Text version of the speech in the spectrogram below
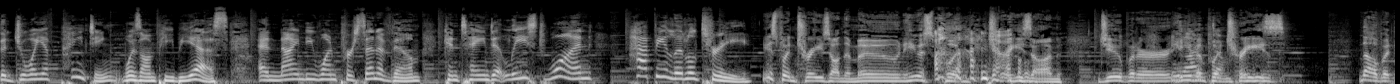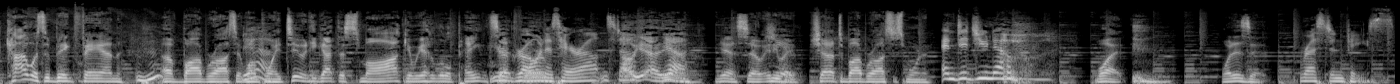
The Joy of Painting was on PBS, and 91% of them contained at least one happy little tree. He was putting trees on the moon. He was putting trees on Jupiter. He He, even put them. trees. No, but Kai was a big fan of Bob Ross at one Mm-hmm. Point too, and he got the smock, and we had a little paint. You're growing his hair out and stuff. Oh yeah, yeah, yeah. So anyway, shout out to Bob Ross this morning. And did you know? What? what is it? Rest in peace.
